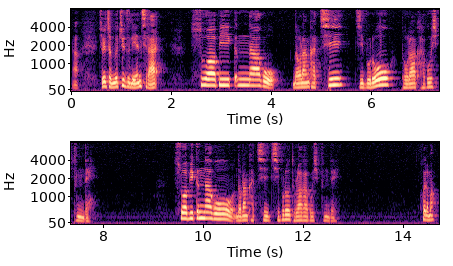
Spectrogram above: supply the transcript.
啊，所以整个句子连起来，수업이끝나고너랑같이 집으로 돌아가고 싶은데. 수업이 끝나고 너랑 같이 집으로 돌아가고 싶은데. 허이러마.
